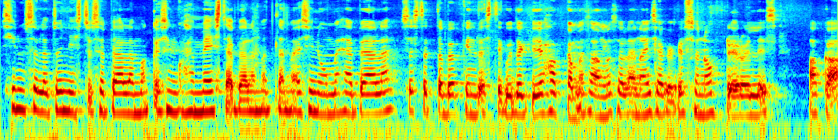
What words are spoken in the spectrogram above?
sinu selle tunnistuse peale ma hakkasin kohe meeste peale mõtlema ja sinu mehe peale, sest et ta peab kindlasti kuidagi hakkama saama selle naisega, kes on ohvri rollis, aga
